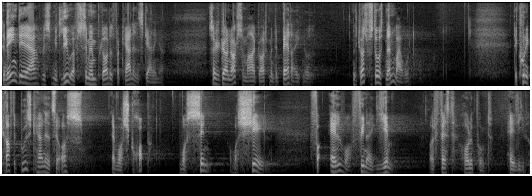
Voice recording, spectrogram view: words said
Den ene det er, hvis mit liv er simpelthen blottet for kærlighedsgerninger, så kan jeg gøre nok så meget godt, men det batter ikke noget. Men det kan også forstås den anden vej rundt. Det er kun i kraft af Guds kærlighed til os, at vores krop, vores sind og vores sjæl for alvor finder et hjem og et fast holdepunkt her i livet.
